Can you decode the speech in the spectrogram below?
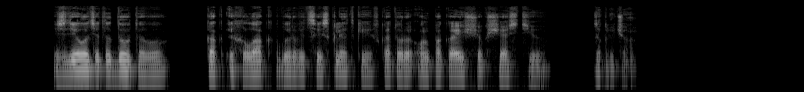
сделать это до того, как их лак вырвется из клетки, в которой он пока еще, к счастью, заключен.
